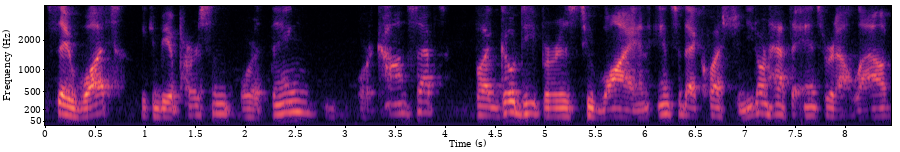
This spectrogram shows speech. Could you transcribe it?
say what? It can be a person or a thing or a concept but go deeper as to why and answer that question. You don't have to answer it out loud.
